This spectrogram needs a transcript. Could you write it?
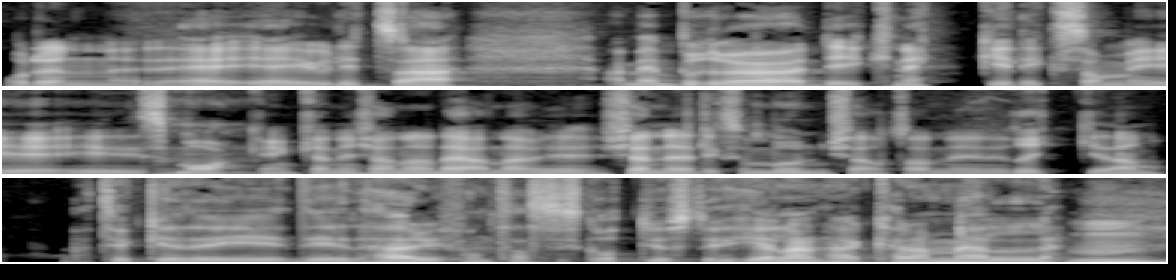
Och den är, är ju lite så här, ja, men brödig, knäckig liksom i, i smaken. Kan ni känna det när ni känner liksom munkänslan när ni dricker den? Jag tycker det, det, det här är ju fantastiskt gott. Just hela den här karamelltonerna Mm.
